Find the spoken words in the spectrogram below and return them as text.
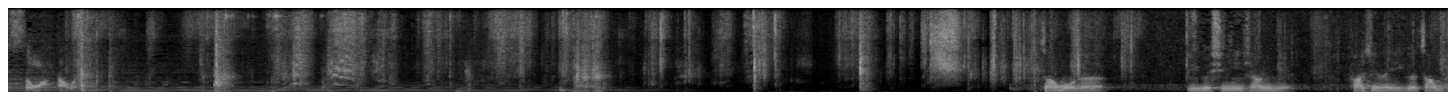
收网到位。张某的一个行李箱里面发现了一个账本，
